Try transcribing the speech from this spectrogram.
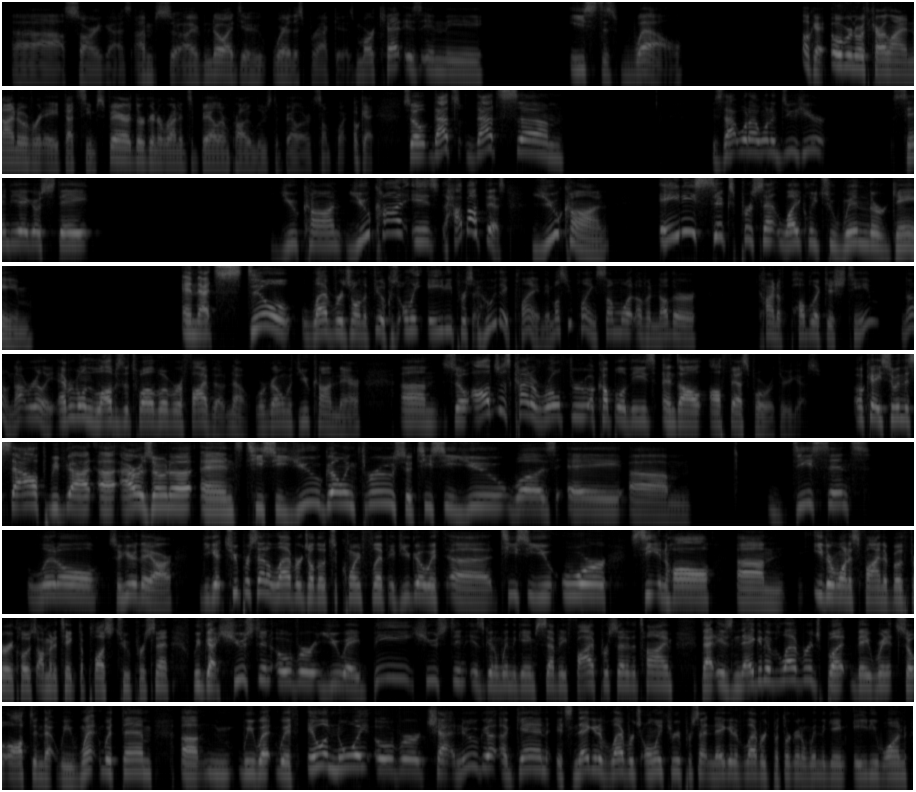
Ah, uh, sorry guys, I'm so I have no idea who, where this bracket is. Marquette is in the East as well. Okay, over North Carolina, nine over an eight. That seems fair. They're going to run into Baylor and probably lose to Baylor at some point. Okay, so that's that's um, is that what I want to do here? San Diego State, UConn. UConn is how about this? UConn, eighty six percent likely to win their game, and that's still leverage on the field because only eighty percent. Who are they playing? They must be playing somewhat of another kind of publicish team. No, not really. Everyone loves the 12 over a 5, though. No, we're going with UConn there. Um, so I'll just kind of roll through a couple of these and I'll, I'll fast forward through you guys. Okay, so in the South, we've got uh, Arizona and TCU going through. So TCU was a um, decent little. So here they are. You get 2% of leverage, although it's a coin flip. If you go with uh, TCU or Seton Hall, um, either one is fine. They're both very close. I'm going to take the plus 2%. We've got Houston over UAB. Houston is going to win the game 75% of the time. That is negative leverage, but they win it so often that we went with them. Um, we went with Illinois over Chattanooga. Again, it's negative leverage, only 3% negative leverage, but they're going to win the game 81%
